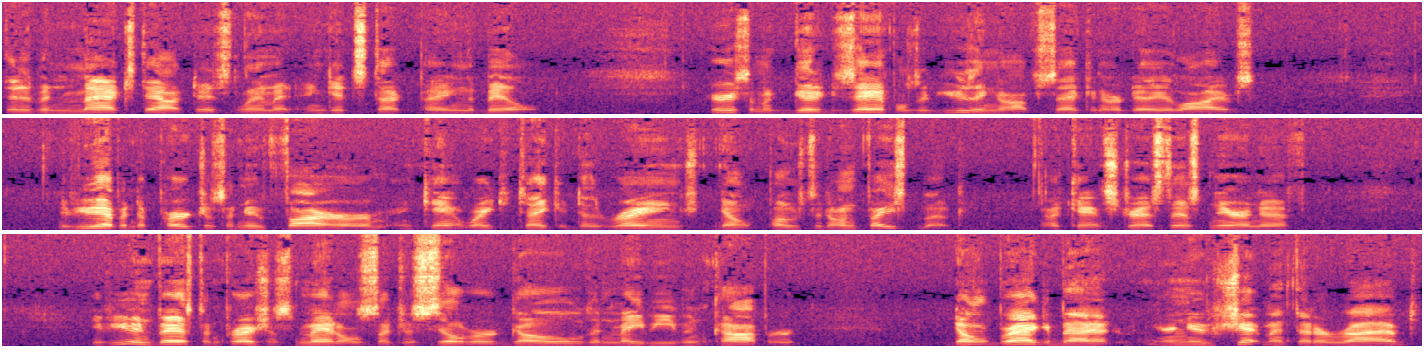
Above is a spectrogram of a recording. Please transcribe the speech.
that has been maxed out to its limit and get stuck paying the bill. Here are some good examples of using OPSEC in our daily lives. If you happen to purchase a new firearm and can't wait to take it to the range, don't post it on Facebook. I can't stress this near enough. If you invest in precious metals such as silver, gold, and maybe even copper, don't brag about it, your new shipment that arrived,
